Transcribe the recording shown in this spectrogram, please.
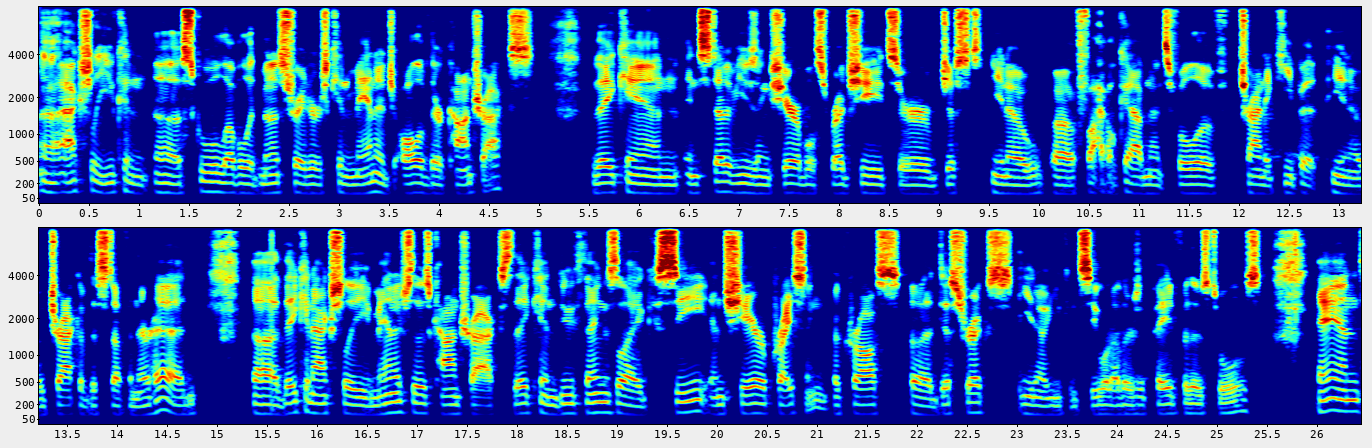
uh, actually, you can, uh, school level administrators can manage all of their contracts they can instead of using shareable spreadsheets or just you know uh, file cabinets full of trying to keep it you know track of the stuff in their head uh, they can actually manage those contracts. They can do things like see and share pricing across uh, districts. You know you can see what others have paid for those tools. And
